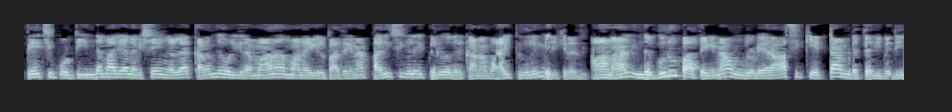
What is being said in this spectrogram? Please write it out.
பேச்சு போட்டி இந்த மாதிரியான விஷயங்கள்ல கலந்து கொள்கிற மாணவ மாணவிகள் பாத்தீங்கன்னா பரிசுகளை பெறுவதற்கான வாய்ப்புகளும் இருக்கிறது. ஆனால் இந்த குரு பாத்தீங்கன்னா உங்களுடைய ராசிக்கு எட்டாம் இடத்த அதிபதி.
